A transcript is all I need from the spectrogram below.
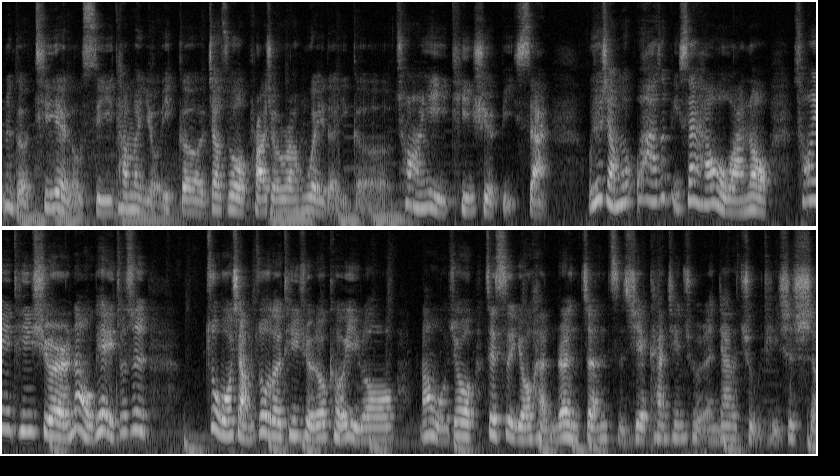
那个 TLC 他们有一个叫做 Project Runway 的一个创意 T 恤比赛，我就想说，哇，这比赛好好玩哦！创意 T 恤，那我可以就是做我想做的 T 恤都可以咯。然后我就这次有很认真仔细看清楚人家的主题是什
